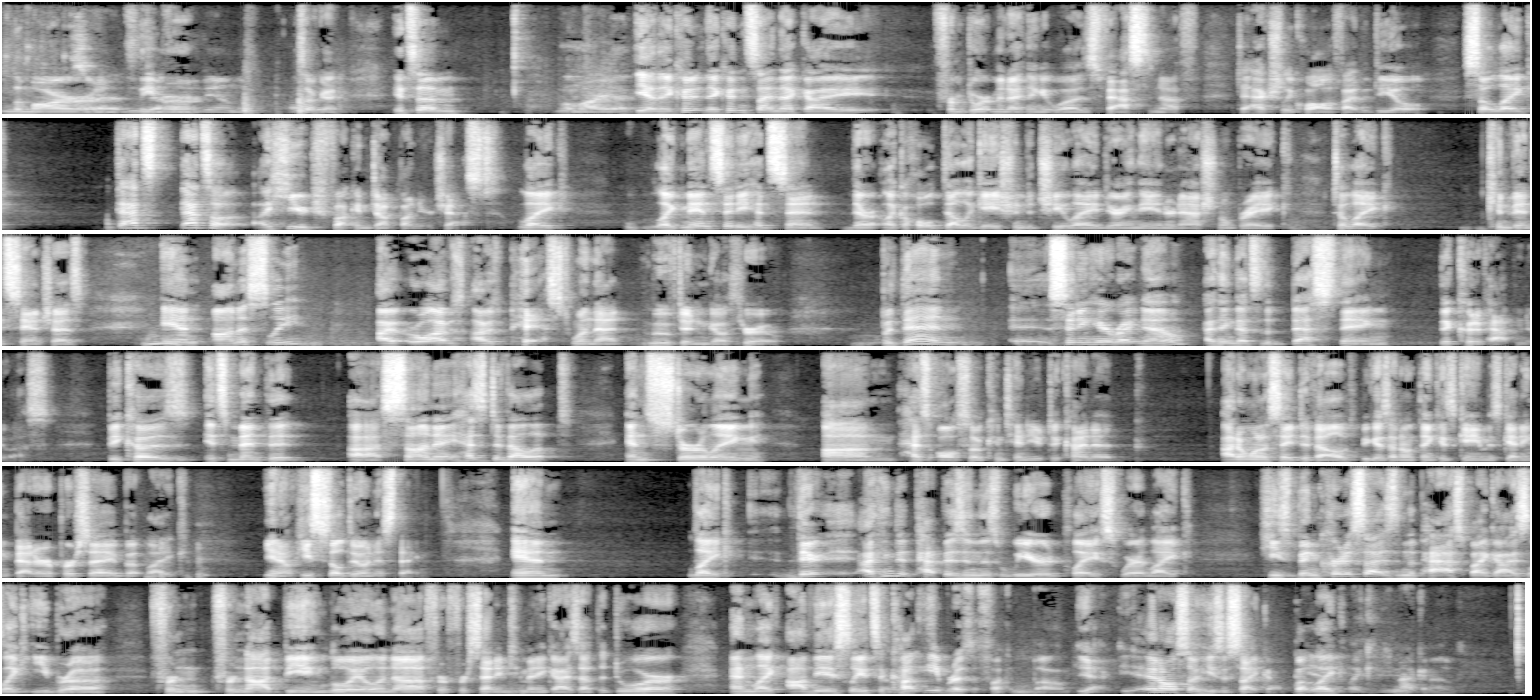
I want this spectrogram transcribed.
Lamar So Lemur. definitely It's okay. It's um Lamar, yeah. yeah they could they couldn't sign that guy from Dortmund I think it was fast enough to actually qualify the deal. So like that's that's a, a huge fucking dump on your chest. Like like Man City had sent their like a whole delegation to Chile during the international break to like convince Sanchez. And honestly, I well, I was I was pissed when that move didn't go through. But then uh, sitting here right now, I think that's the best thing that could have happened to us because it's meant that uh, Sane has developed and Sterling um, has also continued to kind of. I don't want to say developed because I don't think his game is getting better per se, but like, you know, he's still doing his thing. And like there I think that Pep is in this weird place where like he's been criticized in the past by guys like Ibra for for not being loyal enough or for sending too many guys out the door. And like obviously it's a cut Ibra's a fucking bum. yeah, and also he's a psycho. But Yeah, like like you're not gonna,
